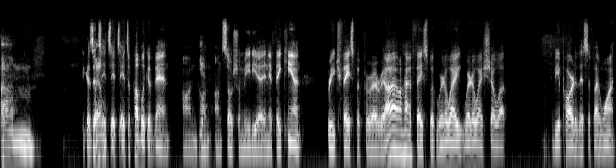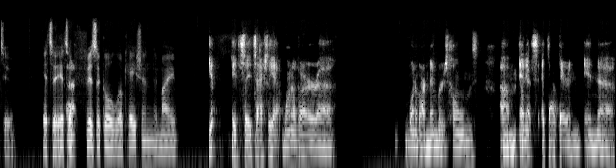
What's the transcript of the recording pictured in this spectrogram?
um, because it's Well- it's it's it's a public event on Yeah. on on social media and if they can't reach facebook for whatever i don't have facebook where do i where do i show up to be a part of this if i want to it's a it's Uh, a physical location am i yep, it's it's actually at one of our uh, one of our members' homes. Um, and Okay. it's it's out there in in uh,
